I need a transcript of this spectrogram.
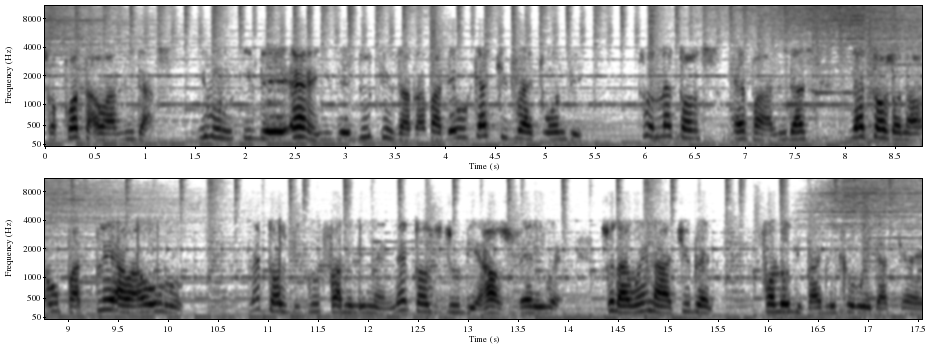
support our leaders. Even if they err, if they do things that are bad, they will get it right one day. So let us help our leaders. Let us on our own part play our own role. Let us be good family men. Let us do the house very well. So that when our children follow the biblical way that uh,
